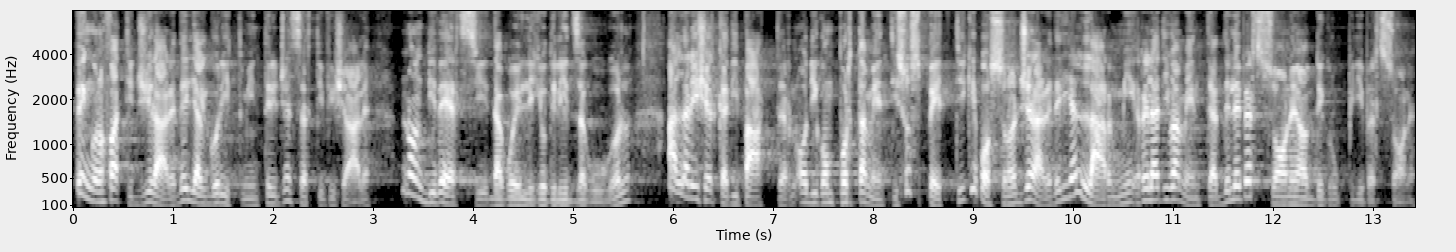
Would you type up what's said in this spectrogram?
vengono fatti girare degli algoritmi di intelligenza artificiale non diversi da quelli che utilizza Google, alla ricerca di pattern o di comportamenti sospetti che possono generare degli allarmi relativamente a delle persone o a dei gruppi di persone.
